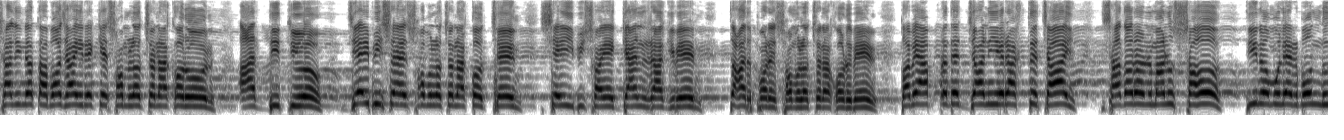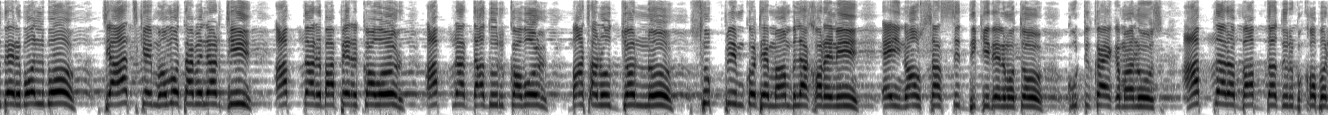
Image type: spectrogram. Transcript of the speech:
শালীনতা বজায় রেখে সমালোচনা করুন। আর দ্বিতীয়, যে বিষয়ে সমালোচনা করছেন, সেই বিষয়ে জ্ঞান রাখবেন। তারপরে সমালোচনা করবেন। তবে আপনাদের জানিয়ে রাখতে চাই, সাধারণ মানুষ সহ তৃণমূলের বন্ধুদের বলব যে আজকে মমতা ব্যানার্জি আপনার বাপের কবর, আপনার দাদুর কবর বাঁচানোর জন্য সুপ্রিম কোর্টে মামলা করেনি। এই নওসাদ সিদ্দিকীদের মতো গুটি কয়েক মানুষ আপনার বাপ দাদুর কবর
